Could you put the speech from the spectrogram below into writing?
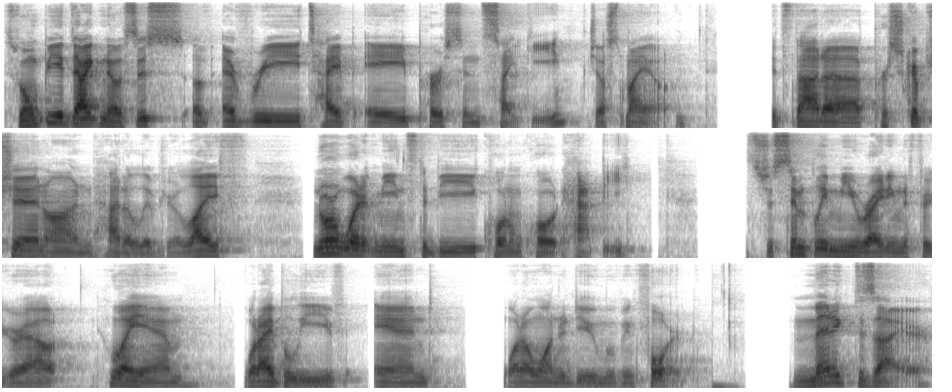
This won't be a diagnosis of every type A person's psyche, just my own. It's not a prescription on how to live your life, nor what it means to be quote unquote happy. It's just simply me writing to figure out who I am, what I believe, and what I want to do moving forward. Mimetic desire.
